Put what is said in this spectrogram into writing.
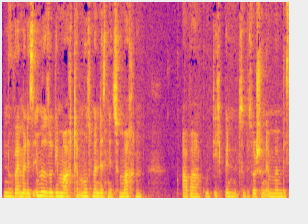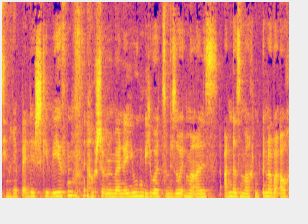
nur weil man das immer so gemacht hat, muss man das nicht so machen. Aber gut, ich bin sowieso schon immer ein bisschen rebellisch gewesen, auch schon in meiner Jugend. Ich wollte sowieso immer alles anders machen, bin aber auch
